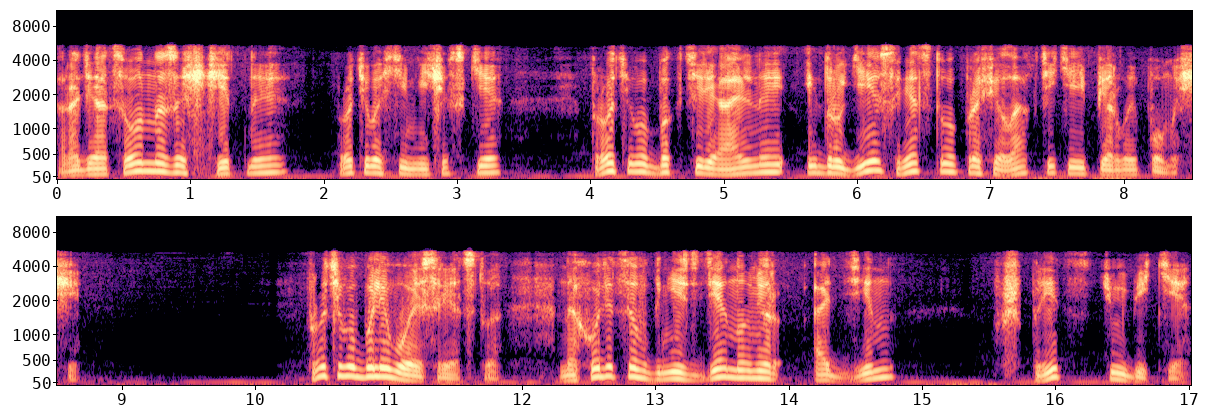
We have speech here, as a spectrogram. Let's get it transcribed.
радиационно-защитные, противохимические, противобактериальные и другие средства профилактики и первой помощи. Противоболевое средство находится в гнезде номер один в шприц-тюбике.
